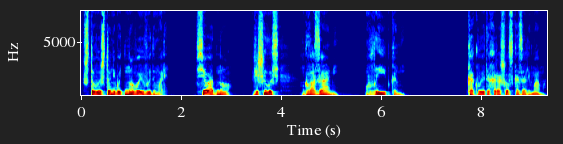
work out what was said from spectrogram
что вы что-нибудь новое выдумали? Все одно. Решилась глазами, улыбками. Как вы это хорошо сказали, мама.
